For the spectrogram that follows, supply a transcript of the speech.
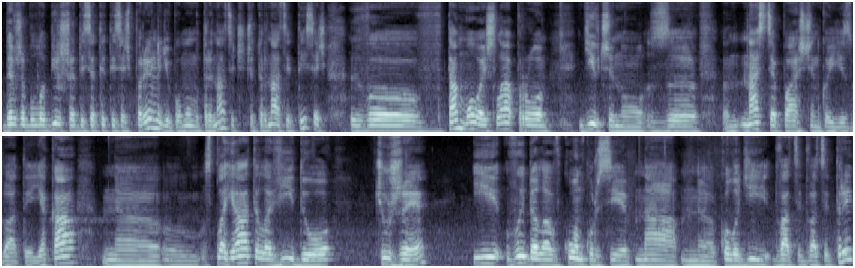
де вже було більше 10 тисяч переглядів, по-моєму, 13 чи 14 тисяч. В, в, там мова йшла про дівчину з Настя Пащенко її звати, яка сплагіатила відео чуже і видала в конкурсі на Колодій 2023,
